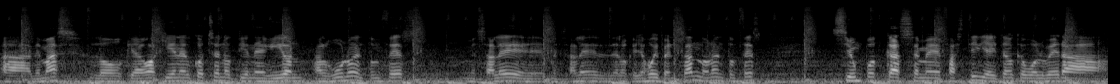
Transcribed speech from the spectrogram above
Además, lo que hago aquí en el coche no tiene guion alguno, entonces me sale, me sale de lo que yo voy pensando, ¿no? Entonces, si un podcast se me fastidia y tengo que volver a,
